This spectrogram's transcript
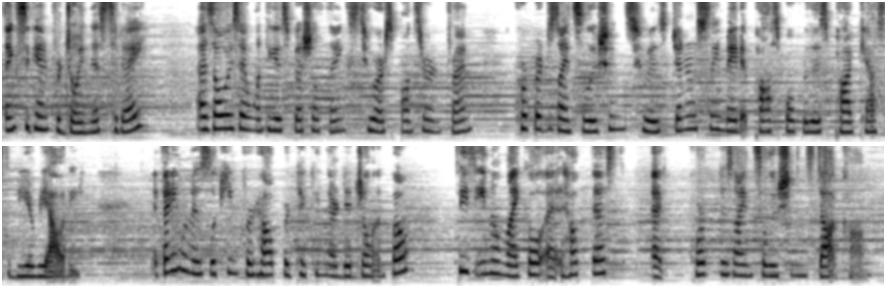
Thanks again for joining us today. As always, I want to give special thanks to our sponsor and friend, Corporate Design Solutions, who has generously made it possible for this podcast to be a reality. If anyone is looking for help protecting their digital info, please email Michael at helpdesk at corpdesignsolutions.com.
